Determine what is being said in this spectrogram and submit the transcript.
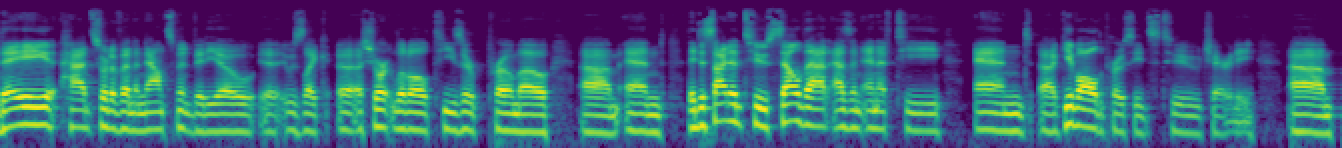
they had sort of an announcement video. It was like a, short little teaser promo. Um, and they decided to sell that as an NFT and uh, give all the proceeds to charity. Um,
